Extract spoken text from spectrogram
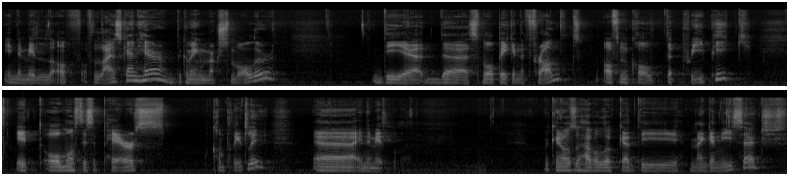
in the middle of, of the line scan here, becoming much smaller the uh, the small peak in the front, often called the pre-peak, it almost disappears completely uh, in the middle. We can also have a look at the manganese edge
